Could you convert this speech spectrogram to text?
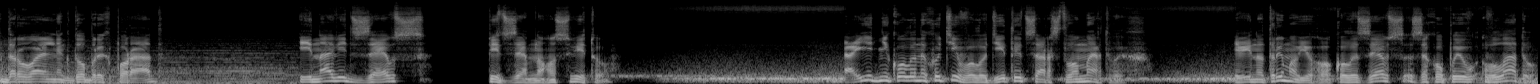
дарувальник добрих порад, і навіть Зевс підземного світу. Аїд ніколи не хотів володіти царством мертвих. Він отримав його, коли Зевс захопив владу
